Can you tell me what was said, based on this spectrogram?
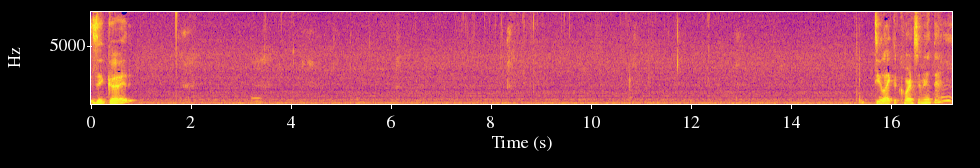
Is it good? Do you like the corn, Samantha? Mm.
